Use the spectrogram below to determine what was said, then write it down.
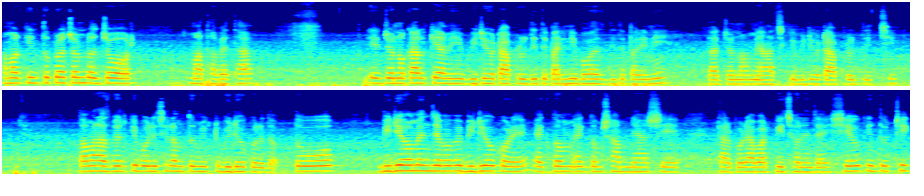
আমার কিন্তু প্রচণ্ড জ্বর, মাথা ব্যথা। এর জন্য কালকে আমি ভিডিওটা আপলোড দিতে পারিনি ভয়েস দিতে পারিনি। তার জন্য আমি আজকে ভিডিওটা আপলোড দিচ্ছি। তো আমার হাজব্যান্ডকে বলেছিলাম, তুমি একটু ভিডিও করে দাও। তো ভিডিও ম্যান যেভাবে ভিডিও করে, একদম একদম সামনে আসে, তারপরে আবার পিছনে যায়, সেও কিন্তু ঠিক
